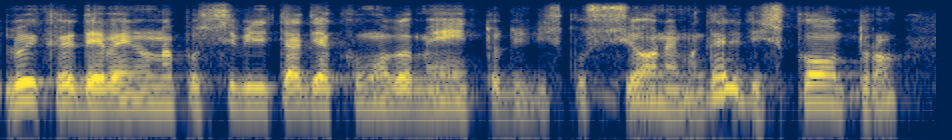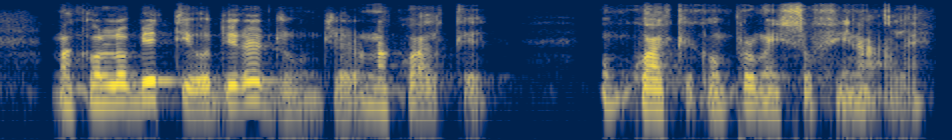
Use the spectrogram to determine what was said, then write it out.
lui credeva in una possibilità di accomodamento, di discussione, magari di scontro, ma con l'obiettivo di raggiungere qualche, un qualche compromesso finale.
